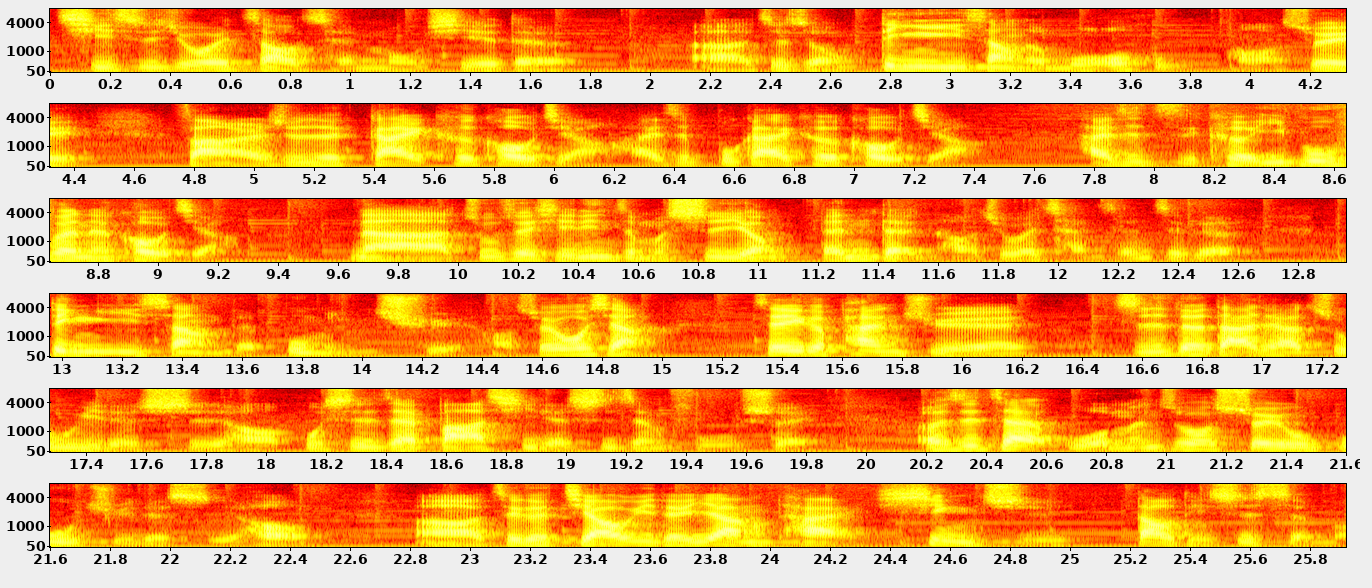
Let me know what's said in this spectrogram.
其实就会造成某些的啊、这种定义上的模糊哦，所以反而就是该课扣缴还是不该课扣缴，还是只课一部分的扣缴。那租税协定怎么适用等等哈，就会产生这个定义上的不明确哈，所以我想这个判决值得大家注意的是哈，不是在巴西的市政服务税，而是在我们做税务布局的时候啊，这个交易的样态性质到底是什么？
